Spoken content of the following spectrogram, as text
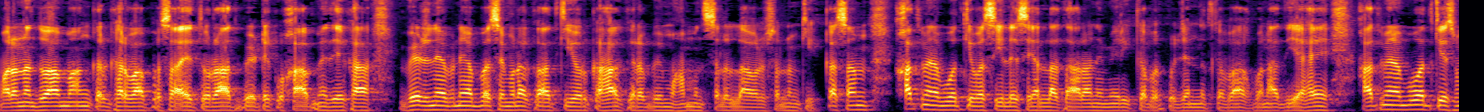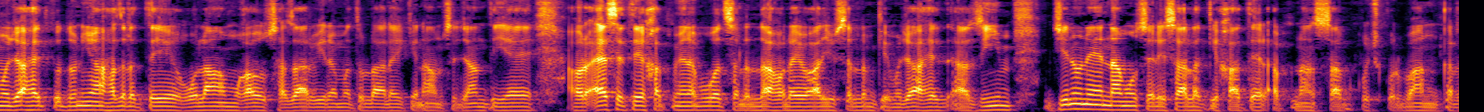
मौलाना दुआ मांग कर घर वापस आए तो रात बेटे को ख्वाब में देखा। बेटे ने अपने अब्बा से मुलाकात की और कहा कि रब मोहम्मद अलैहि वसल्लम की कसम ख़त्म नबूत के वसीले से अल्लाह ताला ने मेरी कब्र को जन्नत का बाग बना दिया है। ख़त्म नबूत के इस मुजाहिद को दुनिया हज़रत ग़ुलाम गौस हज़ारवी रहमत के नाम से जानती है और ऐसे थे ख़त्म नबूत अलैहि वसल्लम के मुजाहिद अज़ीम जिन्होंने नामों से रिसालत की खातिर अपना सब कुछ कुर्बान कर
